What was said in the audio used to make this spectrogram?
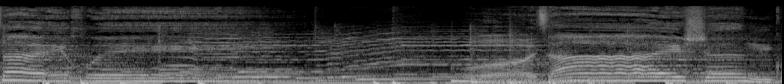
再会？我在深闺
